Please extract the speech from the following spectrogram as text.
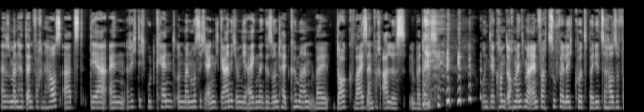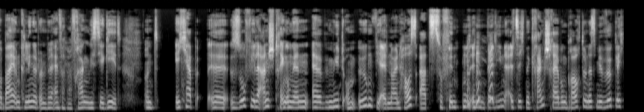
also man hat einfach einen Hausarzt, der einen richtig gut kennt und man muss sich eigentlich gar nicht um die eigene Gesundheit kümmern, weil Doc weiß einfach alles über dich. und der kommt auch manchmal einfach zufällig kurz bei dir zu Hause vorbei und klingelt und will einfach mal fragen, wie es dir geht. Und ich habe äh, so viele Anstrengungen äh, bemüht, um irgendwie einen neuen Hausarzt zu finden in Berlin, als ich eine Krankschreibung brauchte und es mir wirklich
